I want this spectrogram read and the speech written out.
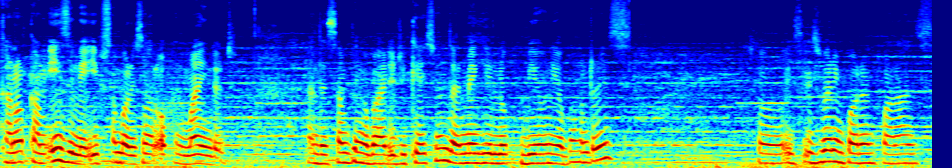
cannot come easily if somebody is not open-minded. And there's something about education that makes you look beyond your boundaries. So it's, it's very important for us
